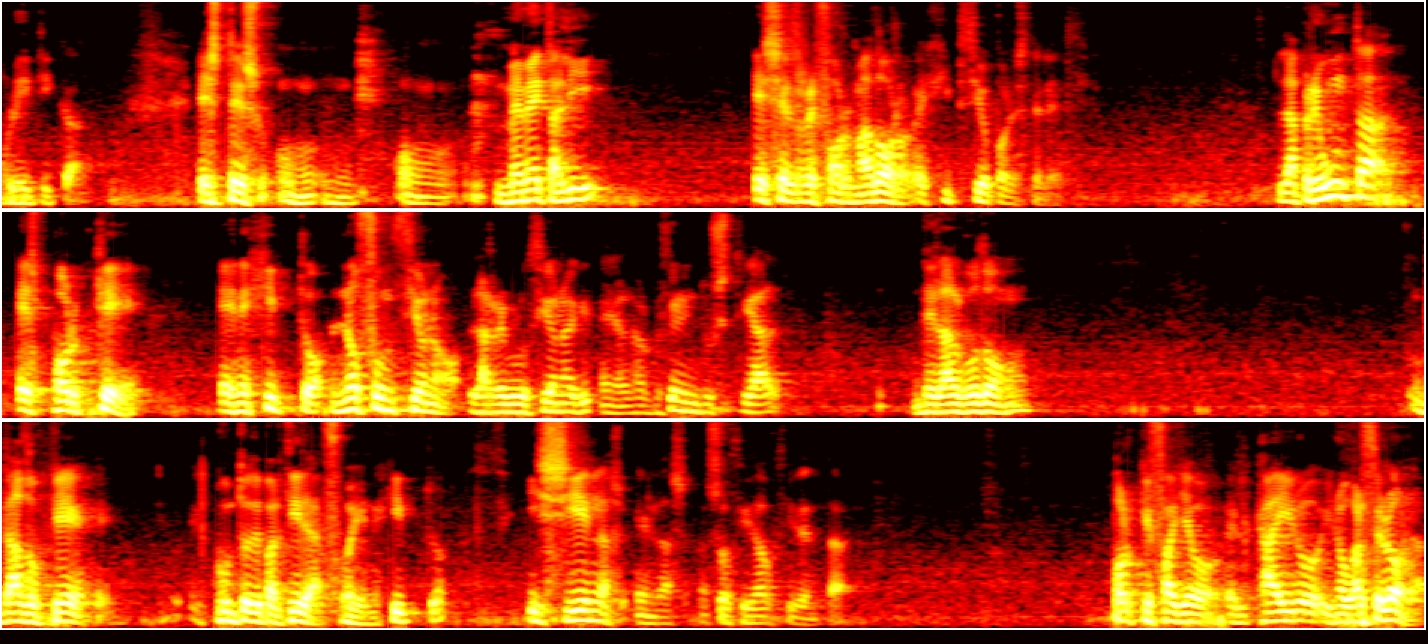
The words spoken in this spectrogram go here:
política. Este es un, un, Mehmet Ali, es el reformador egipcio por excelencia. La pregunta es por qué en Egipto no funcionó la revolución, la revolución industrial del algodón, dado que el punto de partida fue en Egipto y sí en la, sociedad occidental. Porque falló el Cairo y no Barcelona,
